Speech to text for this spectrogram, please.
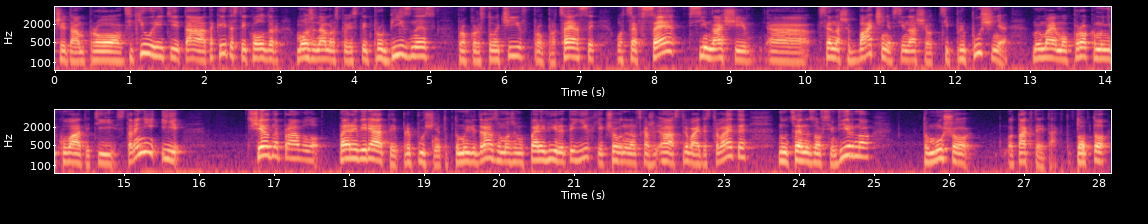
чи там про security, та такий-то стейкхолдер може нам розповісти про бізнес, про користувачів, про процеси. Оце все, всі наші, е, все наше бачення, всі наші ці припущення ми маємо прокомунікувати тій стороні. І ще одне правило. Перевіряти припущення, тобто ми відразу можемо перевірити їх, якщо вони нам скажуть, а стривайте, стривайте, ну це не зовсім вірно, тому що отак-то і так-то. Тобто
